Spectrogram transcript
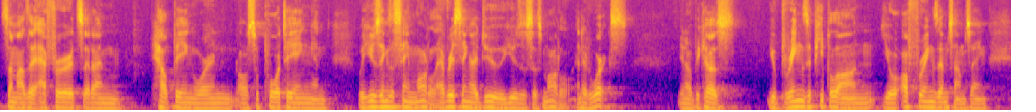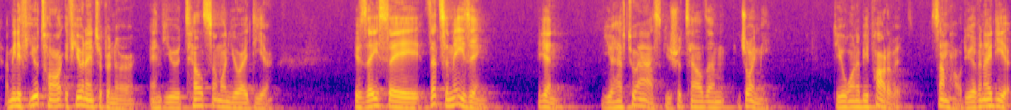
some other efforts that I'm helping or in, or supporting, and we're using the same model. Everything I do uses this model, and it works. You know, because you bring the people on, you're offering them something. I mean, if you talk, if you're an entrepreneur and you tell someone your idea, if they say that's amazing, again, you have to ask. You should tell them, join me do you want to be part of it somehow? Do you have an idea?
